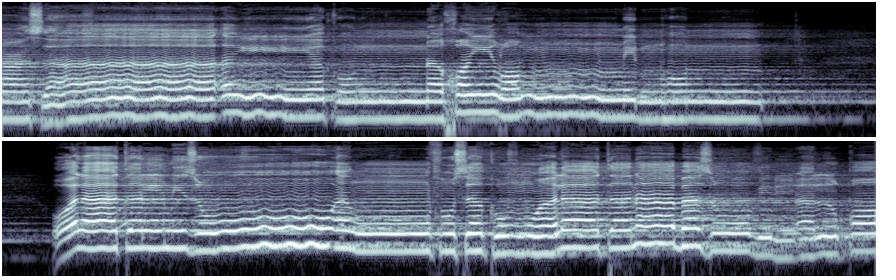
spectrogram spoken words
عسى أن يكن خيرا منهن. ولا تلمزوا أنفسكم ولا تنابزوا بالألقاب.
